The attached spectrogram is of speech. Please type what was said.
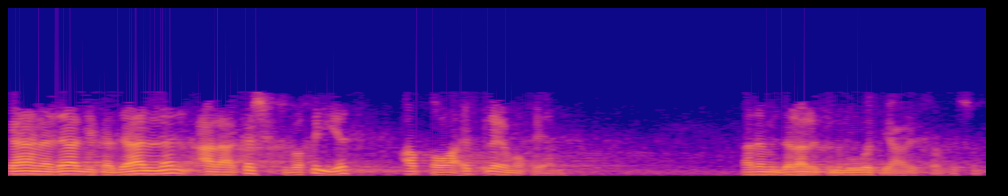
كان ذلك دالا على كشف بقية الطوائف إلى يوم القيامة. هذا من دلالة نبوته عليه الصلاة والسلام.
